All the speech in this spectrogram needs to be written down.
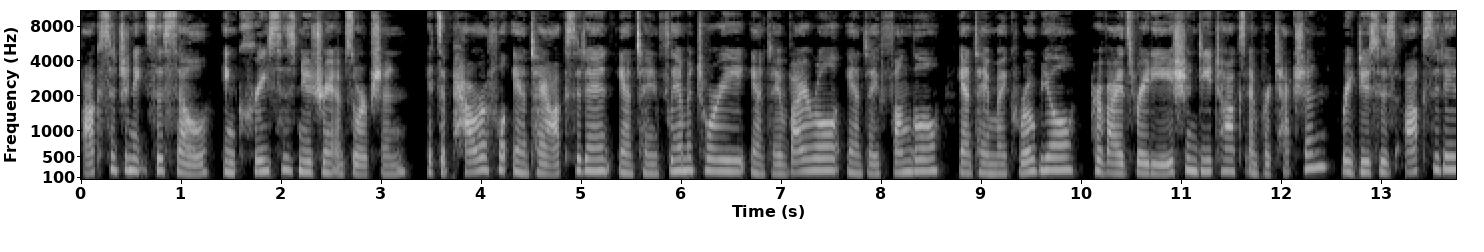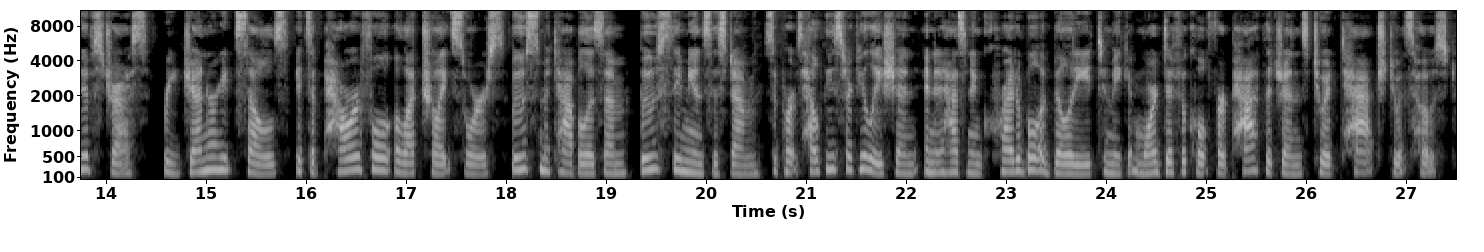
oxygenates the cell, increases nutrient absorption, it's a powerful antioxidant, anti-inflammatory, antiviral, antifungal, antimicrobial, provides radiation detox and protection, reduces oxidative stress, regenerates cells. It's a powerful electrolyte source, boosts metabolism, boosts the immune system, supports healthy circulation, and it has an incredible ability to make it more difficult for pathogens to attach to its host.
